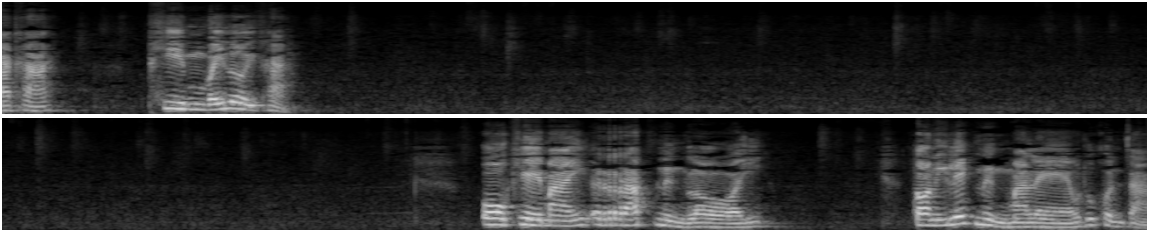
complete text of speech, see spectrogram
นะคะ พิมพ์ไว้เลยค่ะ โอเคไหมรับหนึ่งร้อยตอนนี้เลขหนึ่งมาแล้วทุกคนจ๋า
